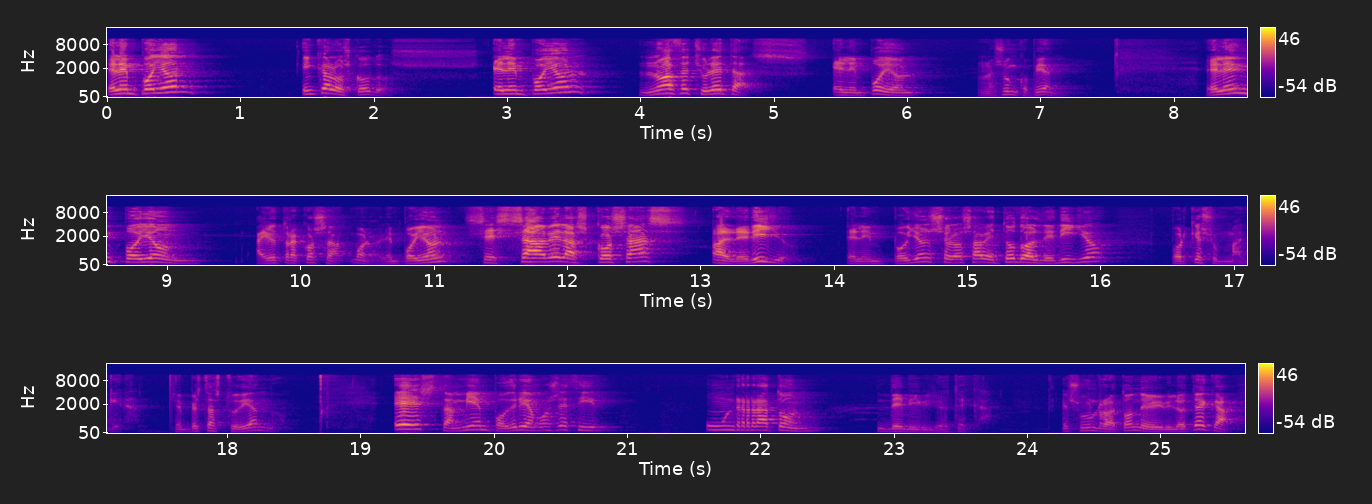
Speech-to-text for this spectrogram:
El empollón hinca los codos. El empollón no hace chuletas, el empollón no es un copión. El empollón, hay otra cosa, bueno, el empollón se sabe las cosas al dedillo, el empollón se lo sabe todo al dedillo porque es un máquina, siempre está estudiando. Es, también podríamos decir, un ratón de biblioteca. Es un ratón de biblioteca,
